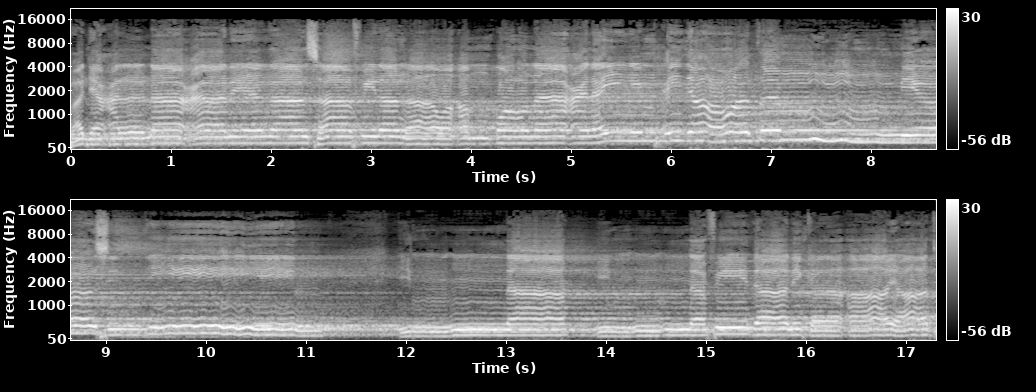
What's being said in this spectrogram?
فجعلنا عاليها سافلها وأمطرنا عليهم حجارة من سجين إنا إن في ذلك لآيات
